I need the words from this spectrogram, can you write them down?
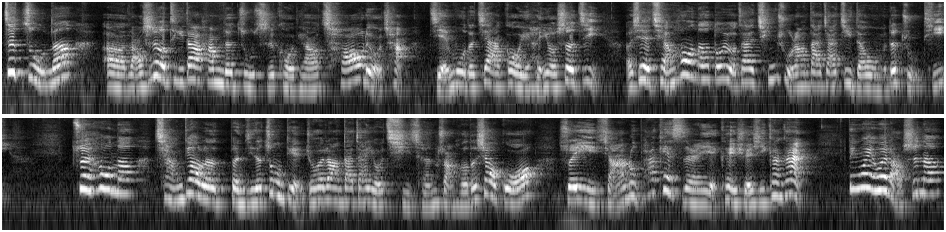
这组呢，呃，老师有提到他们的主持口条超流畅，节目的架构也很有设计，而且前后呢都有在清楚让大家记得我们的主题。最后呢，强调了本集的重点，就会让大家有起承转合的效果哦。所以想要录 podcast 的人也可以学习看看。另外一位老师呢，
